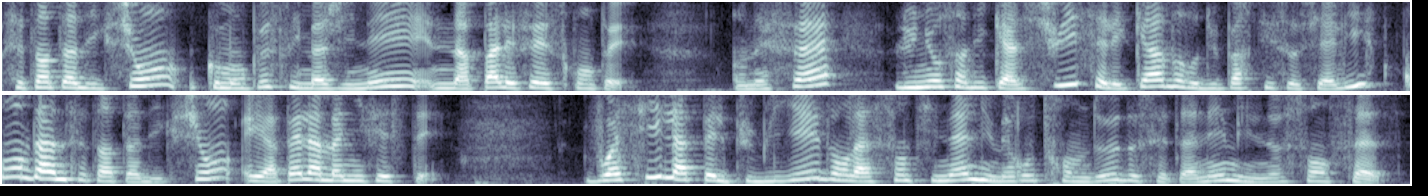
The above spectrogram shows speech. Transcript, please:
Cette interdiction, comme on peut se l'imaginer, n'a pas l'effet escompté. En effet, l'Union syndicale suisse et les cadres du Parti socialiste condamnent cette interdiction et appellent à manifester. Voici l'appel publié dans la Sentinelle numéro 32 de cette année 1916.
